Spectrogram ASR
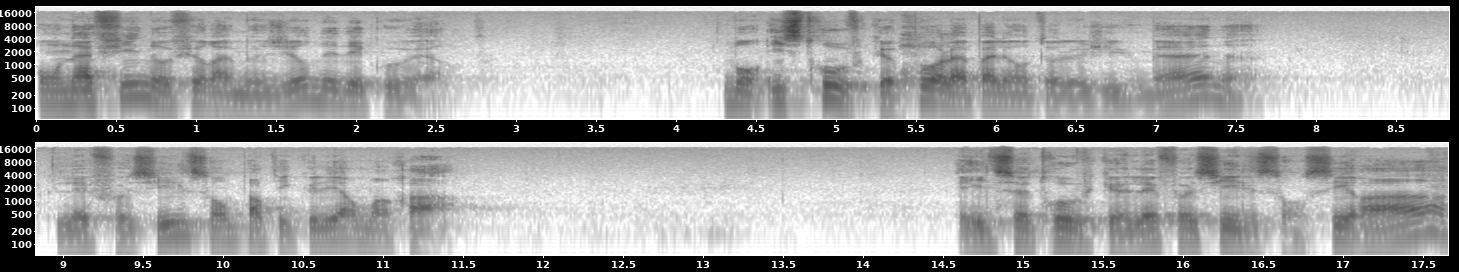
on affine au fur et à mesure des découvertes. Bon, il se trouve que pour la paléontologie humaine, les fossiles sont particulièrement rares. Et il se trouve que les fossiles sont si rares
